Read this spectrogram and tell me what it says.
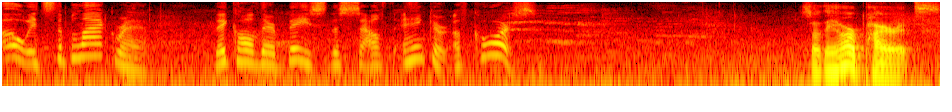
Oh, it's the Black Ram. They call their base the South Anchor, of course. So they are pirates.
